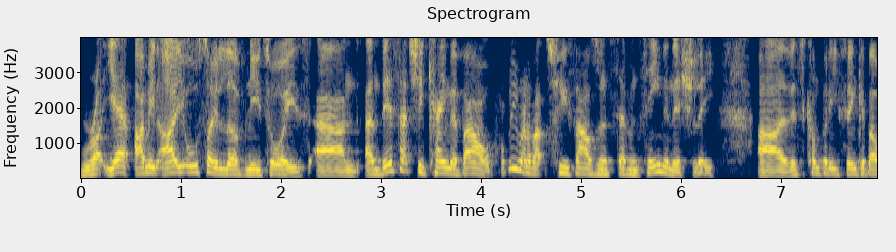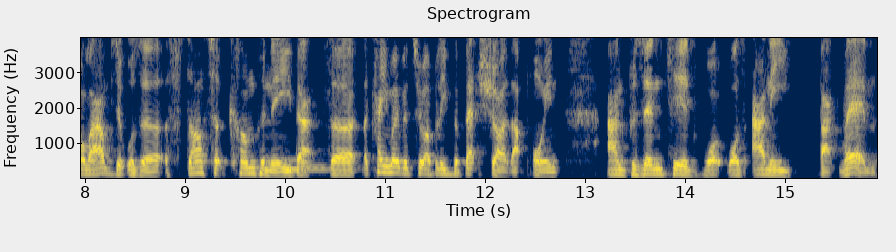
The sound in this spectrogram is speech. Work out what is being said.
Right, yeah. I mean, I also love new toys, and and this actually came about probably around about 2017 initially. Uh, this company, Thinkerbell Labs, it was a, a startup company that uh, that came over to, I believe, the BETT Show at that point, and presented what was Annie back then,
